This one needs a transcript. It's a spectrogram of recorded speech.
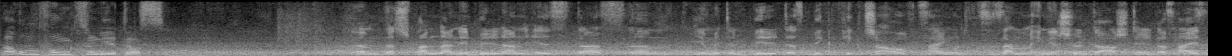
Warum funktioniert das? Ähm, das Spannende an den Bildern ist, dass ähm, wir mit dem Bild das Big Picture aufzeigen und die Zusammenhänge schön darstellen. Das heißt,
